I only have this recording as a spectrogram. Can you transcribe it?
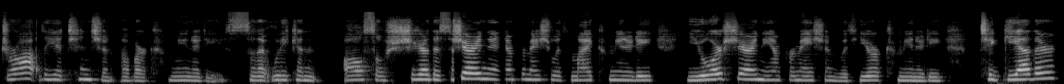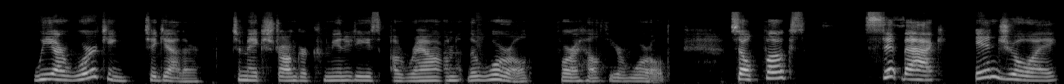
draw the attention of our communities so that we can also share this sharing the information with my community. You're sharing the information with your community. Together we are working together to make stronger communities around the world for a healthier world. So folks sit back enjoy.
